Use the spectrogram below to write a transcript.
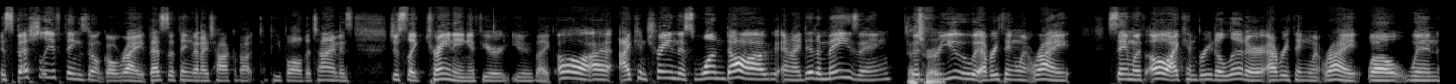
especially if things don't go right. That's the thing that I talk about to people all the time is just like training. If you're, you're like, Oh, I, I can train this one dog and I did amazing. That's Good for you. Everything went right. Same with, oh, I can breed a litter. Everything went right. Well, when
